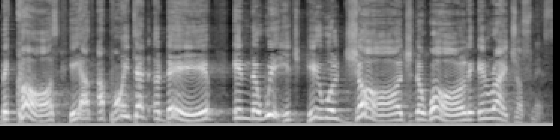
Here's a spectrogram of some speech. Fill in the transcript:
Because he hath appointed a day in the which he will judge the world in righteousness.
